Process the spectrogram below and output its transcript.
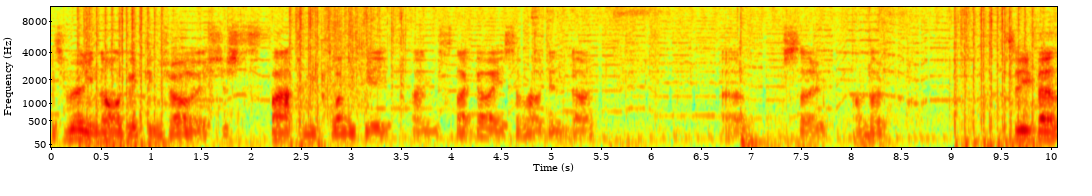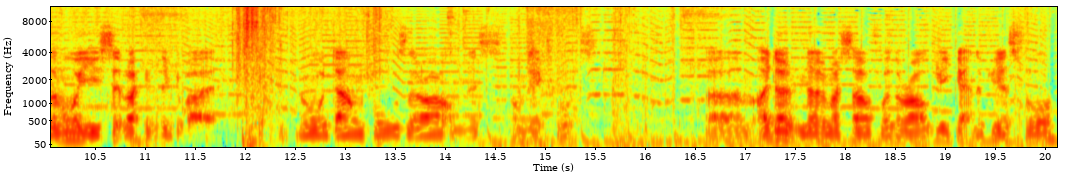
it's really not a good controller, it's just fat and clunky, and that guy somehow didn't die. Um, so, I don't... To be fair, the more you sit back and think about it, the more downfalls there are on this, on the Xbox. Um, I don't know myself whether I'll be getting a PS4.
